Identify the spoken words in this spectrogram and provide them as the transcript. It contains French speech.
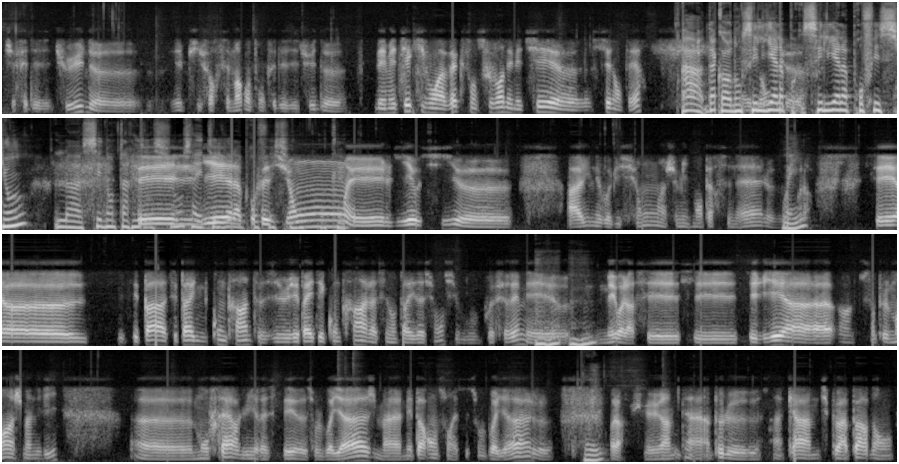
j'ai fait des études. et puis forcément quand on fait des études, les métiers qui vont avec sont souvent des métiers sédentaires. Ah, d'accord, donc c'est lié, à la- lié à la profession, la sédentarisation, ça a été lié à la profession et lié aussi euh, à une évolution, un cheminement personnel. euh, Oui. voilà. C'est euh, c'est pas c'est pas une contrainte. J'ai pas été contraint à la sédentarisation, si vous préférez, mais Mhm, mhm. mais voilà, c'est lié à, à tout simplement un chemin de vie. Euh, mon frère, lui, est resté sur le voyage. Ma- mes parents sont restés sur le voyage. Oui. Voilà, je suis un, un peu le un cas un petit peu à part dans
